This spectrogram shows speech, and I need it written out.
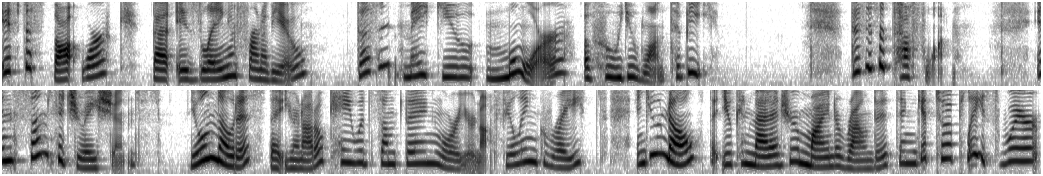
if the thought work that is laying in front of you doesn't make you more of who you want to be. This is a tough one. In some situations, You'll notice that you're not okay with something or you're not feeling great, and you know that you can manage your mind around it and get to a place where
